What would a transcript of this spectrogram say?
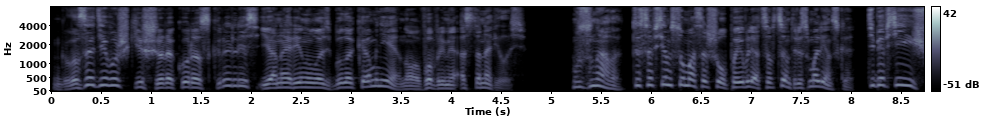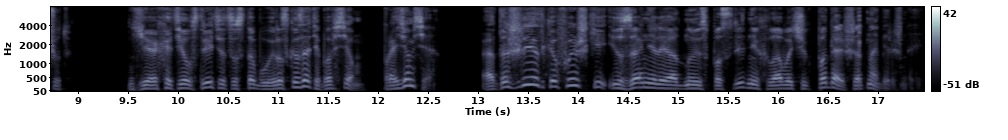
Глаза девушки широко раскрылись, и она ринулась было ко мне, но вовремя остановилась. «Узнала! Ты совсем с ума сошел появляться в центре Смоленска? Тебя все ищут!» «Я хотел встретиться с тобой и рассказать обо всем. Пройдемся?» Отошли от кафешки и заняли одну из последних лавочек подальше от набережной.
